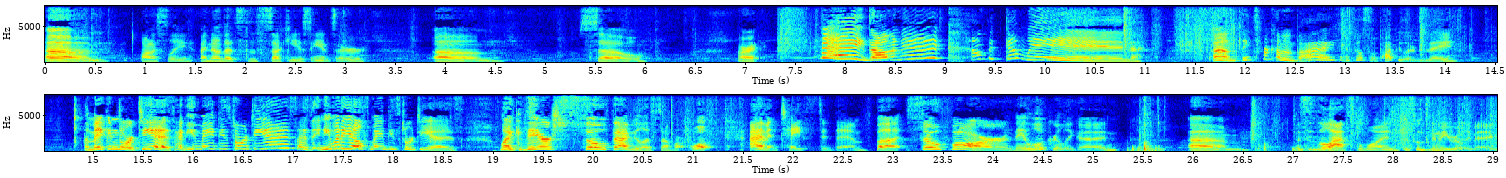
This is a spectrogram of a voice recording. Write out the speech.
Um, honestly, I know that's the suckiest answer. Um, so, all right. Hey, Dominic, how's it going? Um, thanks for coming by. I feel so popular today. I'm making tortillas. Have you made these tortillas? Has anybody else made these tortillas? Like, they're so fabulous so far. Well, I haven't tasted them, but so far, they look really good. Um, this is the last one. This one's gonna be really big.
